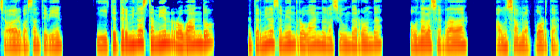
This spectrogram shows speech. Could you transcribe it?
Se va a ver bastante bien. Y te terminas también robando, te terminas también robando en la segunda ronda a un ala cerrada, a un Sam Laporta,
